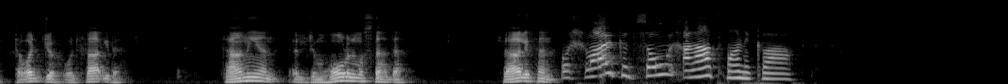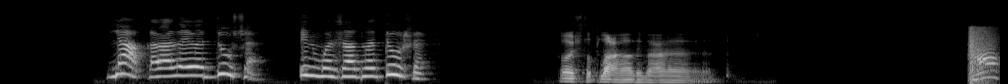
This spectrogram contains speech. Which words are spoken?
التوجه والفائدة. ثانيا الجمهور المستهدف. ثالثا وش رايك نسوي قناة ماينكرافت؟ لا قناة زي مدوشة. المنشات مدوشة. وش تطلع هذه بعد؟ ها؟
